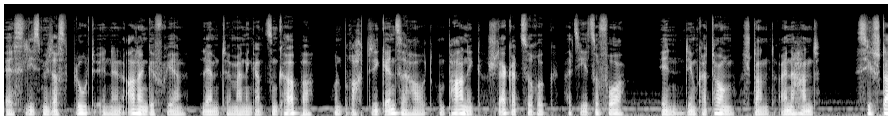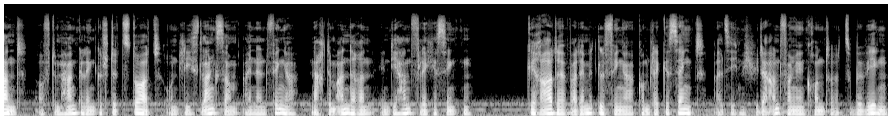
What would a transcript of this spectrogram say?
Es ließ mir das Blut in den Adern gefrieren, lähmte meinen ganzen Körper und brachte die Gänsehaut und Panik stärker zurück als je zuvor. In dem Karton stand eine Hand. Sie stand auf dem Handgelenk gestützt dort und ließ langsam einen Finger nach dem anderen in die Handfläche sinken. Gerade war der Mittelfinger komplett gesenkt, als ich mich wieder anfangen konnte zu bewegen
